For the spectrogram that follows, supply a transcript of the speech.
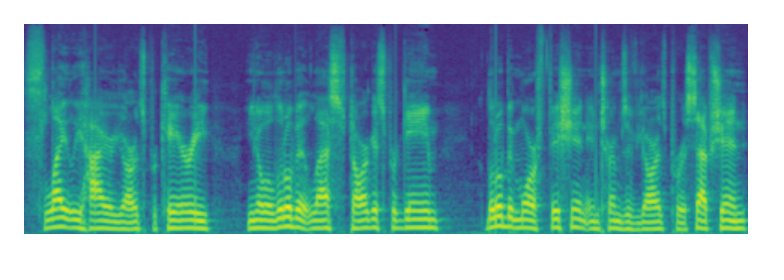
slightly higher yards per carry, you know, a little bit less targets per game, a little bit more efficient in terms of yards per reception,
